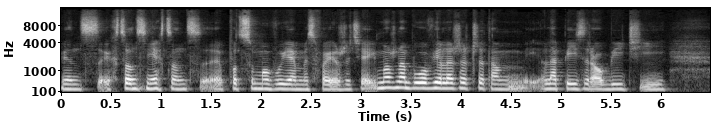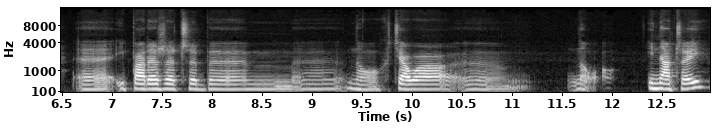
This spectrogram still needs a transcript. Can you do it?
więc chcąc, nie chcąc podsumowujemy swoje życie i można było wiele rzeczy tam lepiej zrobić i, e, i parę rzeczy bym e, no, chciała e, no, inaczej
